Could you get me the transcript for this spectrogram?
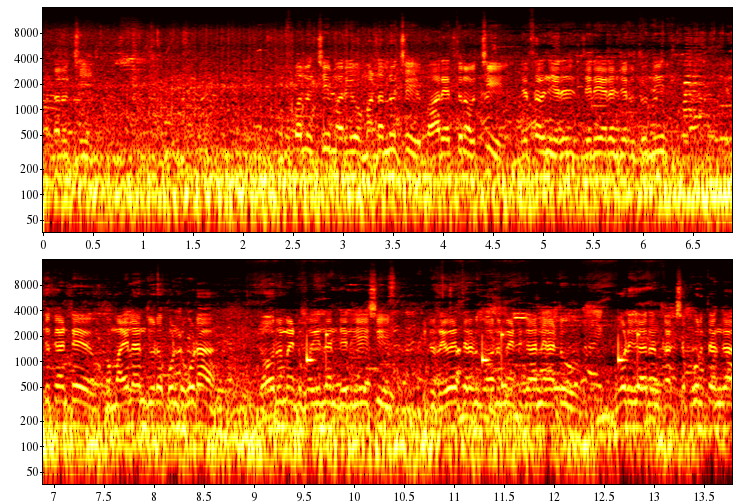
మండల నుంచి మున్సిపల్ నుంచి మరియు మండలం నుంచి భారీ ఎత్తున వచ్చి నిరసన తెలియజేయడం జరుగుతుంది. ఎందుకంటే ఒక మహిళను చూడకుండా కూడా గవర్నమెంట్ పోయిందని తెలియజేసి ఇటు రేవంత్ రెడ్డి గవర్నమెంట్ కానీ అటు మోడీ గారిని కక్షపూరితంగా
